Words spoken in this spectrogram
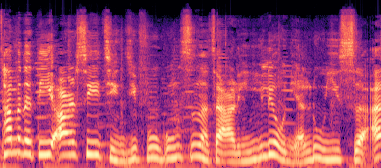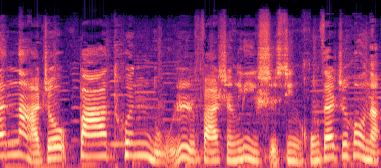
他们的 DRC 紧急服务公司呢，在二零一六年路易斯安那州巴吞鲁日发生历史性洪灾之后呢，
